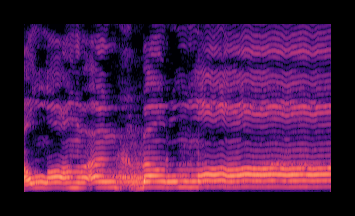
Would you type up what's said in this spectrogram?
الله أكبر الله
